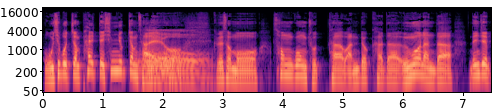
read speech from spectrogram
55.8대 16.4예요. 오. 그래서 뭐 성공 좋다, 완벽하다, 응원한다. 근데 이제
